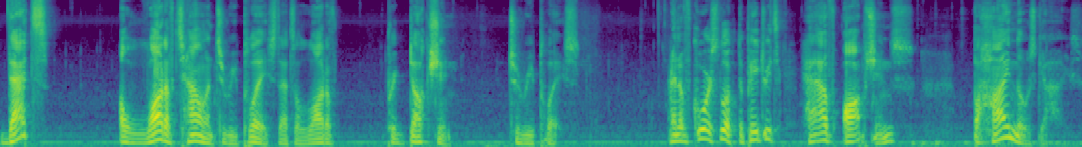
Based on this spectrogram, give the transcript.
That's a lot of talent to replace. That's a lot of production to replace. And of course, look, the Patriots have options behind those guys.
